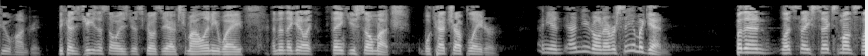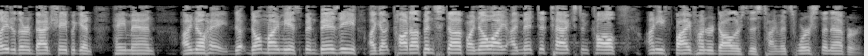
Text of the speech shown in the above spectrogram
200. Because Jesus always just goes the extra mile anyway. And then they get like, thank you so much. We'll catch up later. And you, and you don't ever see them again. But then, let's say six months later, they're in bad shape again. Hey man, I know, hey, d- don't mind me, it's been busy. I got caught up in stuff. I know I, I meant to text and call. I need $500 this time. It's worse than ever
